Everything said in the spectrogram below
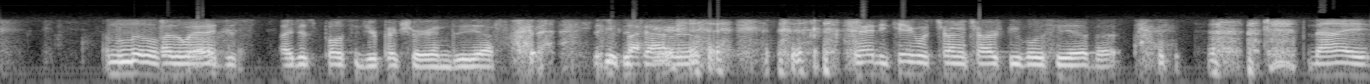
I'm a little. By the way, I just I just posted your picture in the uh, in the chat room. Andy King was trying to charge people to see it, but nice.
